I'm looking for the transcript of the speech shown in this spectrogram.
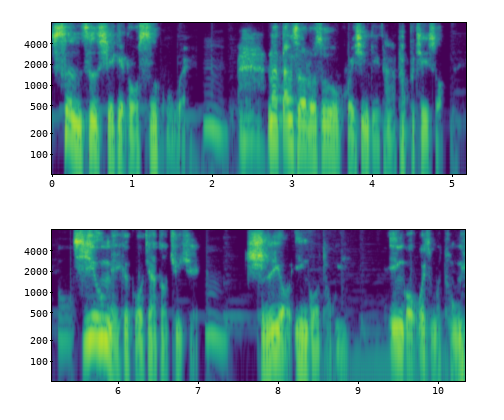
甚至写给罗斯福哎，嗯，那当时罗斯福回信给他，他不接受，几乎每个国家都拒绝，嗯，只有英国同意。英国为什么同意？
